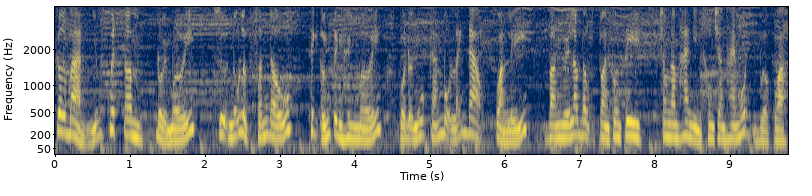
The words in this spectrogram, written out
cơ bản những quyết tâm, đổi mới, sự nỗ lực phấn đấu, thích ứng tình hình mới của đội ngũ cán bộ lãnh đạo, quản lý và người lao động toàn công ty trong năm 2021 vừa qua.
